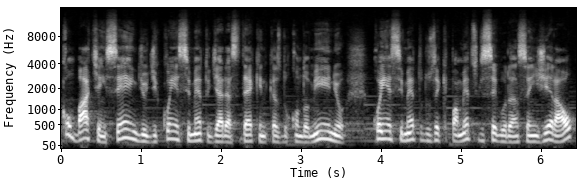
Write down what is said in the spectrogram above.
combate a incêndio, de conhecimento de áreas técnicas do condomínio, conhecimento dos equipamentos de segurança em geral,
